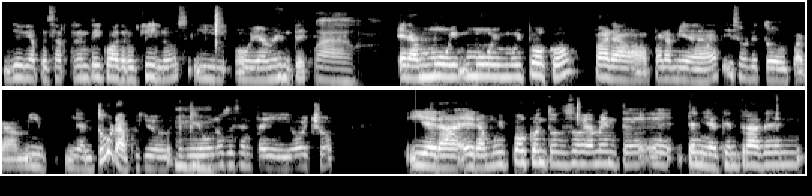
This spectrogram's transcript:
Llegué a pesar 34 kilos y obviamente era muy, muy, muy poco para, para, mi edad y sobre todo para mi, mi altura, pues yo, tenía unos 1,68 y era, era muy poco, entonces obviamente eh, tenía que entrar en,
